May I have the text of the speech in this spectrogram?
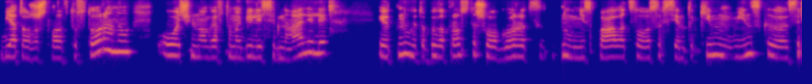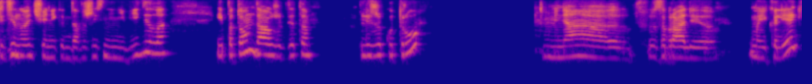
Я тоже шла в ту сторону. Очень много автомобилей сигналили. И, ну, это было просто шок. Город ну, не спал от слова совсем. Таким Минск э, среди ночи я никогда в жизни не видела. И потом, да, уже где-то ближе к утру меня э, забрали мои коллеги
